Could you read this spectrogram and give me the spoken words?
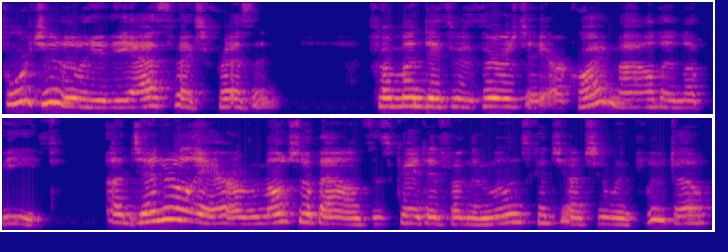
Fortunately, the aspects present from Monday through Thursday are quite mild and upbeat. A general air of emotional balance is created from the moon's conjunction with Pluto,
